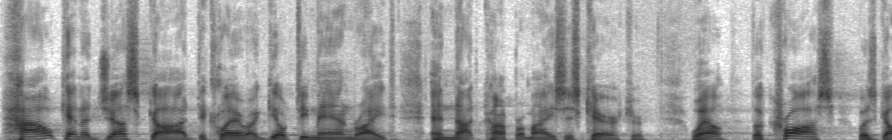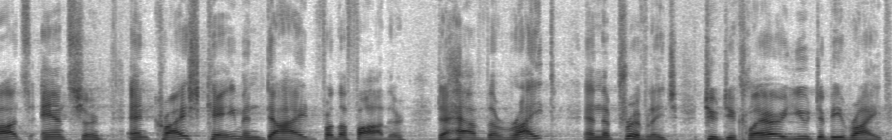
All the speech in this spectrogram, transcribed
How can a just God declare a guilty man right and not compromise his character? Well, the cross was God's answer, and Christ came and died for the Father to have the right and the privilege to declare you to be right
